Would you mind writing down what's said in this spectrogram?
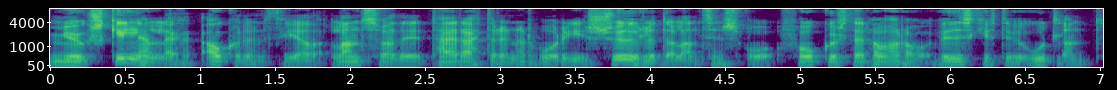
Mjög skiljanleg ákvörðun því að landsvæði tæraætturinnar voru í söðurluta landsins og fókus þeirra var á viðskipti við útland.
